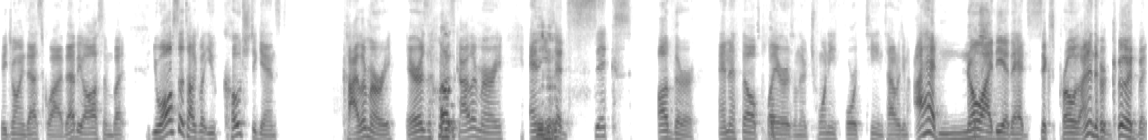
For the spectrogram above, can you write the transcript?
he joins that squad. That'd be awesome. But you also talked about you coached against Kyler Murray, Arizona's oh. Kyler Murray, and mm-hmm. you had six other NFL players on their 2014 title team. I had no idea they had six pros. I knew they were good, but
